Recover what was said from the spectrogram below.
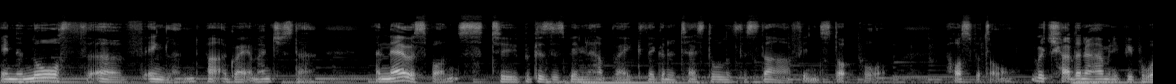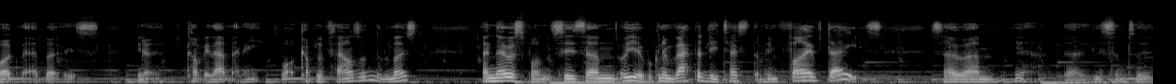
in the north of England, part of Greater Manchester. And their response to, because there's been an outbreak, they're going to test all of the staff in Stockport Hospital, which I don't know how many people work there, but it's, you know, can't be that many. What, a couple of thousand at the most? And their response is, um, oh yeah, we're going to rapidly test them in five days. So, um, yeah, listen to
